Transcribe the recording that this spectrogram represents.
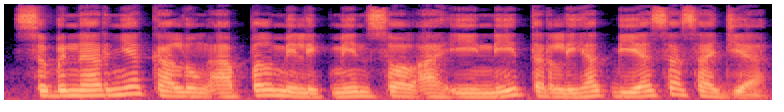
Sebenarnya kalung apel milik Min Sol Ah ini terlihat biasa saja.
